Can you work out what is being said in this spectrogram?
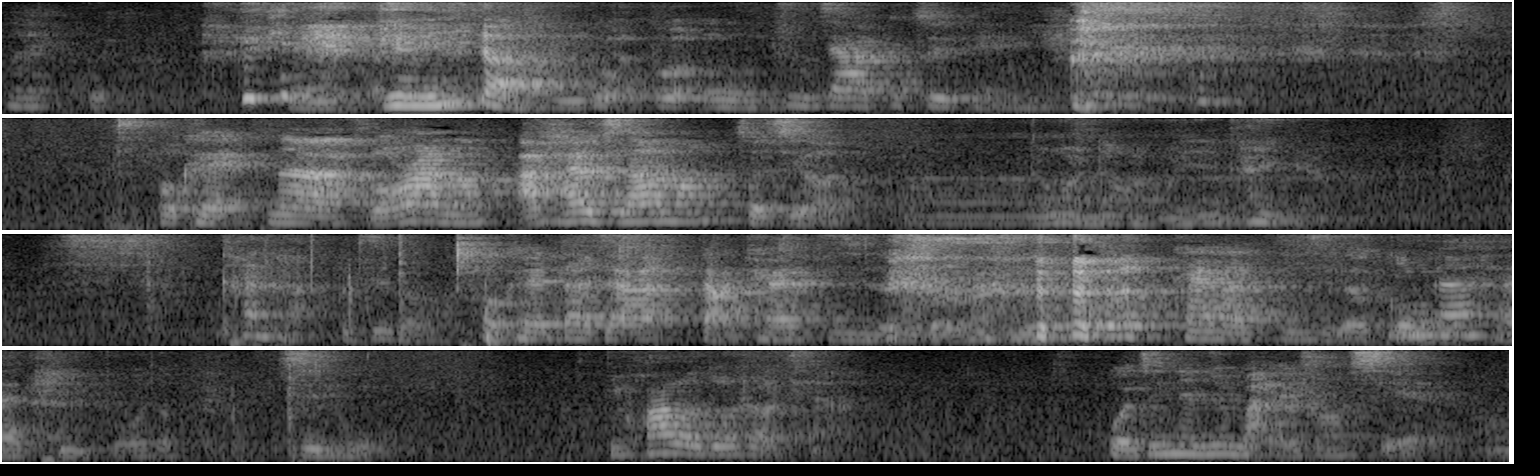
那也贵。便宜便宜的。不不，嗯，住家最便宜。OK，那 Flora 呢？啊，还有其他吗？小企鹅嗯，等会儿等会儿，我先看一下。看看，不记得了，？OK，大家打开自己的手机，看一下自己的购物应该还挺多的。记录。你花了多少钱？我今年就买了一双鞋，嗯，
